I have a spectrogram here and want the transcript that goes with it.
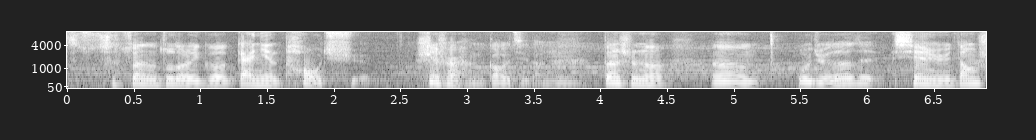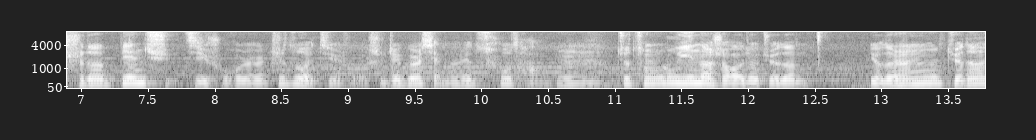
是算做到了一个概念套曲，这事儿很高级的。嗯但是呢，嗯，我觉得限于当时的编曲技术或者是制作技术，使这歌显得特别粗糙。嗯就从录音的时候就觉得，有的人觉得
